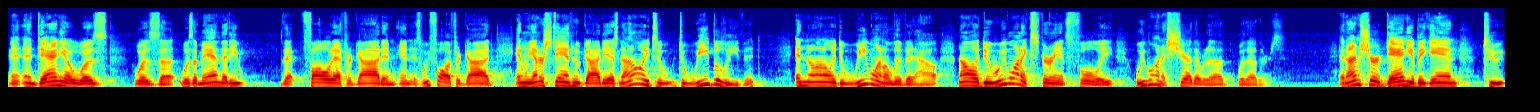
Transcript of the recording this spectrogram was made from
And, and Daniel was, was, uh, was a man that, he, that followed after God. And, and as we follow after God and we understand who God is, not only do, do we believe it, and not only do we want to live it out, not only do we want to experience fully, we want to share that with, with others. And I'm sure Daniel began to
